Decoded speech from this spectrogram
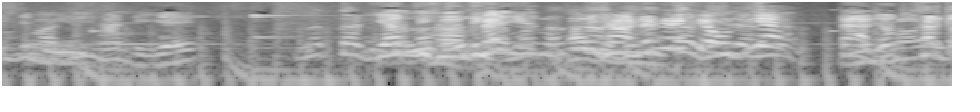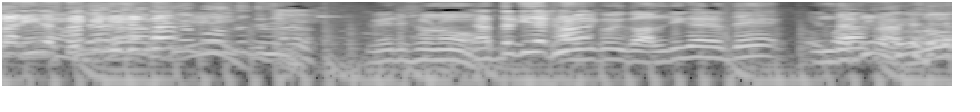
ਜ਼ਮੀਨ ਸਾਡੀ ਏ ਯਾਰ ਨਿਸ਼ਾਨ ਦੀ ਨਿਸ਼ਾਨ ਦੇ ਕਿਉਂ ਕੀ ਹੈ ਭੈਣ ਜੋ ਸਰਕਾਰੀ ਰਸਤਾ ਕਿੱਥੇ ਚੱਲਦਾ ਮੇਰੀ ਸੁਣੋ ਇੱਧਰ ਕੀ ਦੇਖਣਾ? ਅਸੀਂ ਕੋਈ ਗੱਲ ਨਹੀਂ ਕਰਦੇ ਇੰਦਾ ਕਰ ਲੋ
